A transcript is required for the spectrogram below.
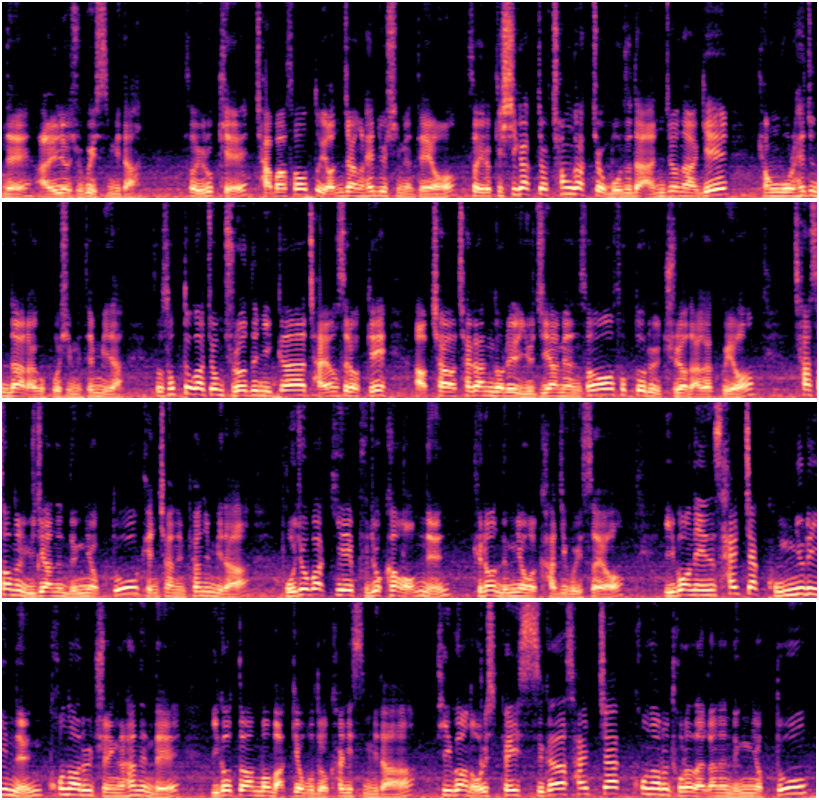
네, 알려주고 있습니다. 그래서 이렇게 잡아서 또 연장을 해주시면 돼요. 그래서 이렇게 시각적, 청각적 모두 다 안전하게 경고를 해준다라고 보시면 됩니다. 그래서 속도가 좀 줄어드니까 자연스럽게 앞차와 차간 거리를 유지하면서 속도를 줄여 나갔고요. 차선을 유지하는 능력도 괜찮은 편입니다. 보조바퀴에 부족함 없는 그런 능력을 가지고 있어요. 이번에는 살짝 곡률이 있는 코너를 주행을 하는데 이것도 한번 맡겨보도록 하겠습니다. 티구안 올스페이스가 살짝 코너를 돌아나가는 능력도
